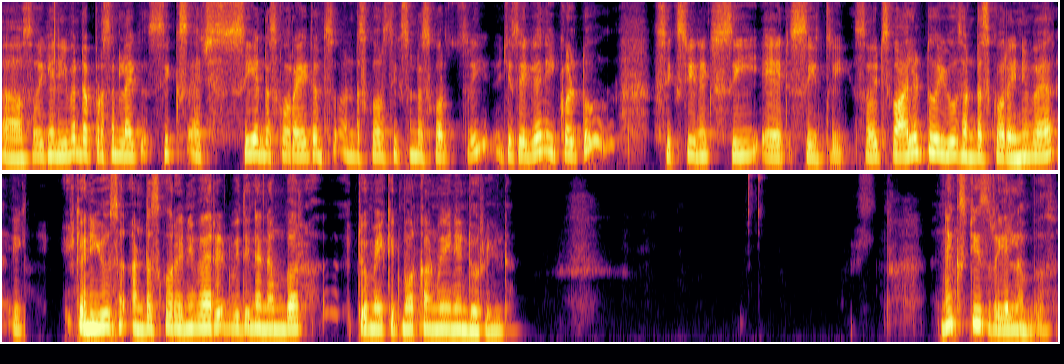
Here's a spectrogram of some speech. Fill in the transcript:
uh, so you can even represent like 6hc underscore 8 underscore 6 underscore 3 which is again equal to 16x c8 c3 so it's valid to use underscore anywhere. You can use underscore anywhere within a number to make it more convenient to read Next is real numbers.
